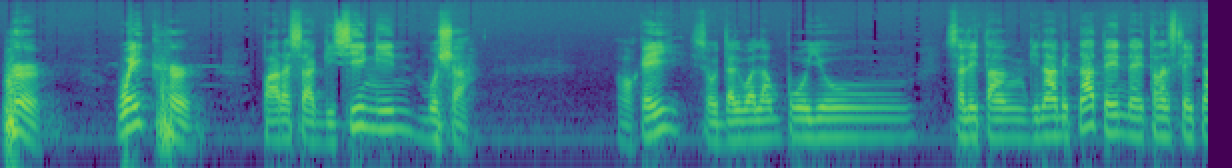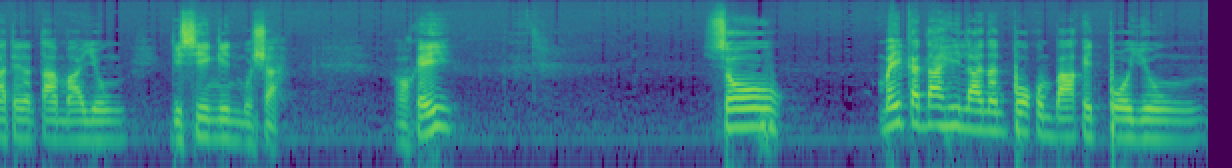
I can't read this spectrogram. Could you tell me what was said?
her. Wake her. Para sa gisingin mo siya. Okay? So, dalawa lang po yung salitang ginamit natin na i-translate natin ng tama yung gisingin mo siya. Okay? So, may kadahilanan po kung bakit po yung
